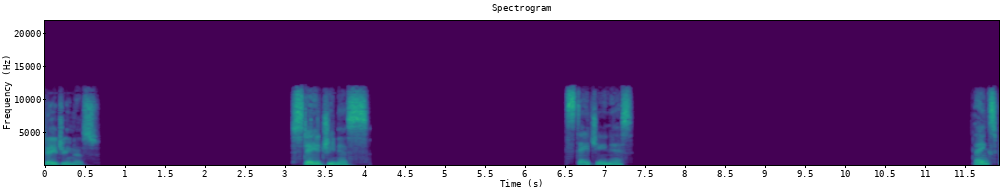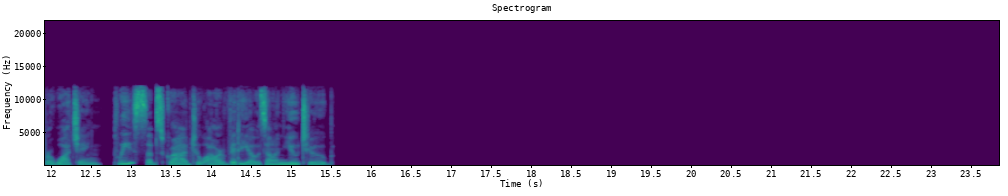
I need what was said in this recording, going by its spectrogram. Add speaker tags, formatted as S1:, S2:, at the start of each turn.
S1: Staginess.
S2: Staginess.
S3: Staginess. Thanks for watching. Please subscribe to our videos on YouTube.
